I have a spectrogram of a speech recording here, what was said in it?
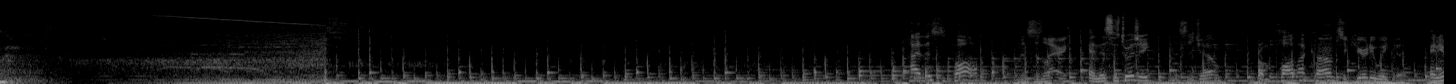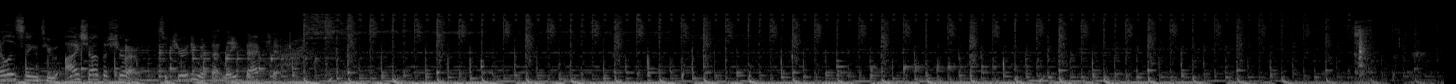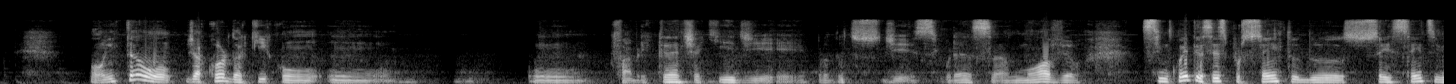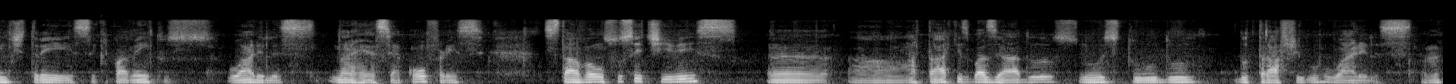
And this is Twitchy. This is Joe. From Paul.com Security Weekly. And you're listening to I Shot the Sheriff Security with that laid back kick. Bom, então, de acordo aqui com um, um fabricante aqui de produtos de segurança móvel, 56% dos 623 equipamentos wireless na RSA Conference estavam suscetíveis uh, a ataques baseados no estudo do tráfego wireless. Né?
